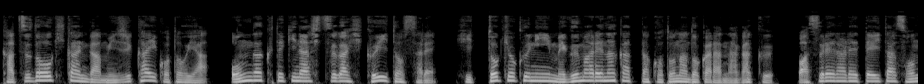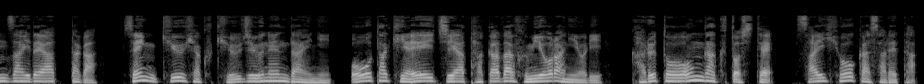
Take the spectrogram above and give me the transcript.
活動期間が短いことや、音楽的な質が低いとされ、ヒット曲に恵まれなかったことなどから長く忘れられていた存在であったが、1990年代に大滝栄一や高田文夫らによりカルト音楽として再評価された。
